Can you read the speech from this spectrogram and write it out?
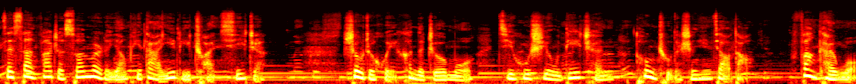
在散发着酸味的羊皮大衣里喘息着，受着悔恨的折磨，几乎是用低沉、痛楚的声音叫道：“放开我！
